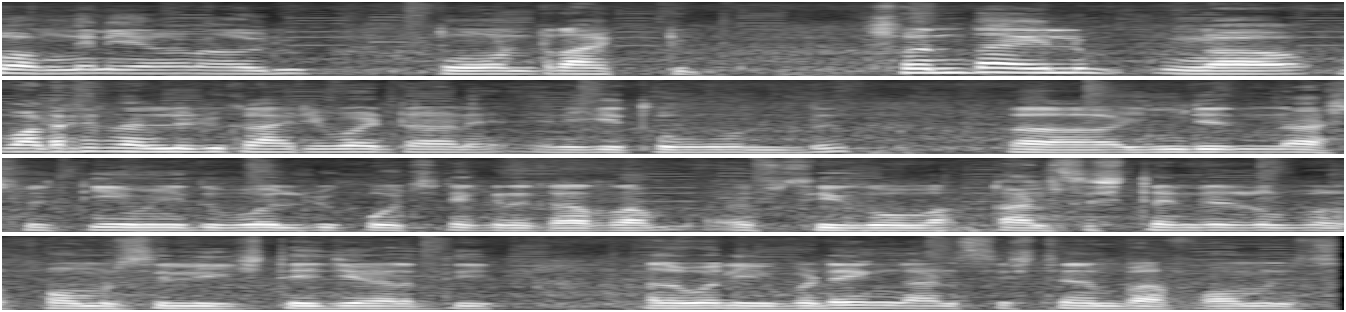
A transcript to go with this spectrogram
സോ അങ്ങനെയാണ് ആ ഒരു കോൺട്രാക്റ്റും. സോ എന്തായാലും വളരെ നല്ലൊരു കാര്യമായിട്ടാണ് എനിക്ക് തോന്നുന്നത്. ഇന്ത്യൻ നാഷണൽ ടീം ഇതുപോലൊരു കോച്ചിനെ കിട്ടും കാരണം എഫ് സി ഗോവ കൺസിസ്റ്റന്റ് ആയിട്ടുള്ള പെർഫോമൻസ് ലീഗ് സ്റ്റേജ് നടത്തി. അതുപോലെ ഇവിടെയും കൺസിസ്റ്റന്റ് പെർഫോമൻസ്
